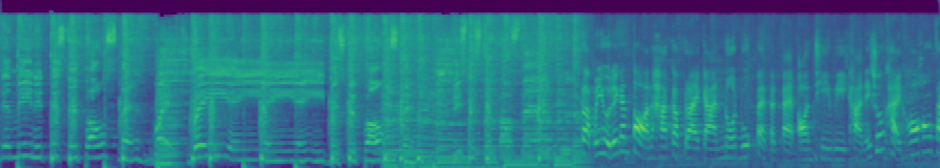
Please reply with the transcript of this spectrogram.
Wait a minute, Mr. Postman. Wait, wait, Mr. Postman. กลับมาอยู่ด้วยกันต่อนะคะ กับรายการโน้ตบุ๊ก888 on TV ค่ะ ในช่วงไขข้อข้องใจ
